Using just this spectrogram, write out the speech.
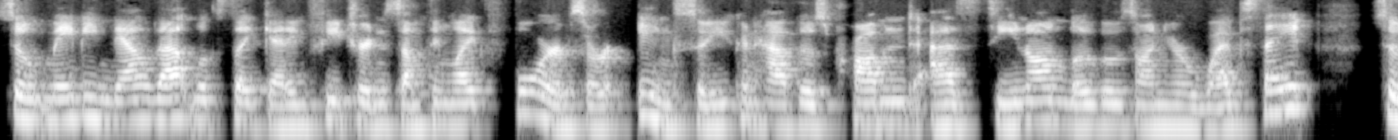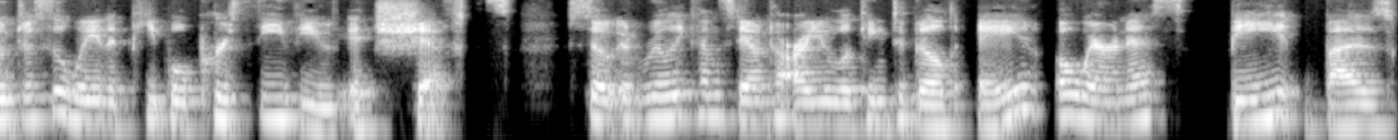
So, maybe now that looks like getting featured in something like Forbes or Inc. So, you can have those prominent as seen on logos on your website. So, just the way that people perceive you, it shifts. So, it really comes down to are you looking to build A, awareness, B, buzz,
